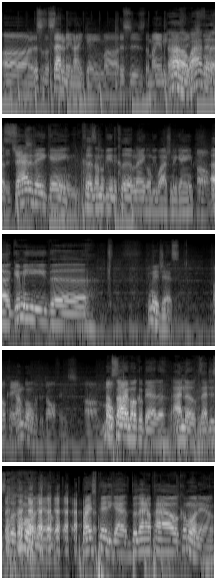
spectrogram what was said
Uh, this is a Saturday night game. Uh, this is the Miami. Oh, why is that a. Saturday game? Because I'm gonna be in the club and I ain't gonna be watching the game. Oh. Uh, give me the. Give me the Jets. Okay, I'm going with the Dolphins. Um, I'm sorry, Mocha Bella. I know, because I just. But come on now. Bryce Petty got Bilal Powell. Come on now.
